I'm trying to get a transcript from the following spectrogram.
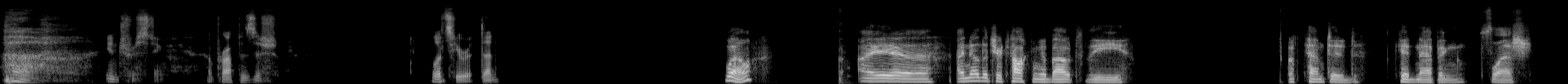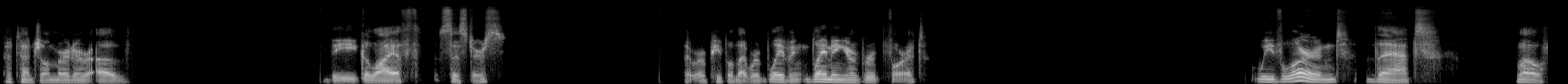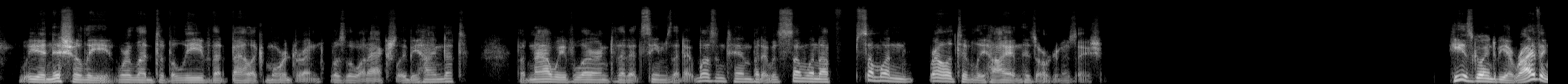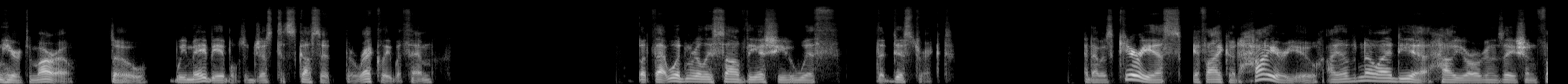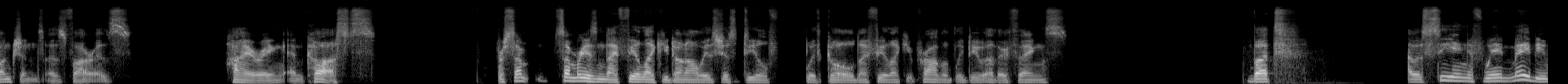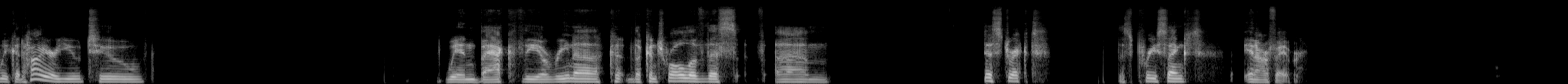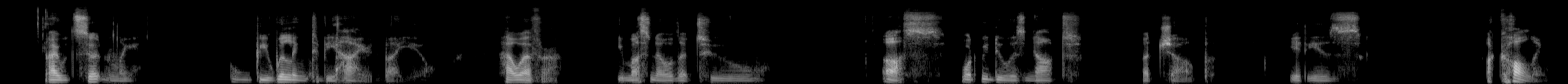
"Ah, interesting, a proposition. Let's hear it then." Well, I uh, I know that you're talking about the attempted kidnapping slash potential murder of the Goliath sisters. There were people that were blaming blaming your group for it. We've learned that, well, we initially were led to believe that Balak Mordrin was the one actually behind it. But now we've learned that it seems that it wasn't him, but it was someone up, someone relatively high in his organization. He is going to be arriving here tomorrow, so we may be able to just discuss it directly with him. But that wouldn't really solve the issue with the district. And I was curious if I could hire you. I have no idea how your organization functions as far as hiring and costs for some some reason I feel like you don't always just deal with gold. I feel like you probably do other things. But I was seeing if we maybe we could hire you to win back the arena the control of this um district this precinct in our favor. I would certainly be willing to be hired by you. However, you must know that to us, what we do is not a job. It is a calling.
